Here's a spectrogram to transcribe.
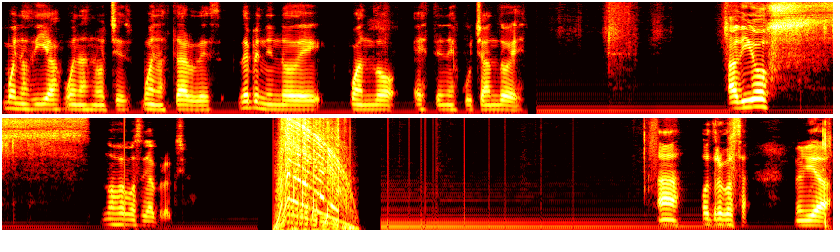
Buenos días, buenas noches, buenas tardes, dependiendo de cuando estén escuchando esto. Adiós. Nos vemos en la próxima. Ah, otra cosa me olvidaba.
